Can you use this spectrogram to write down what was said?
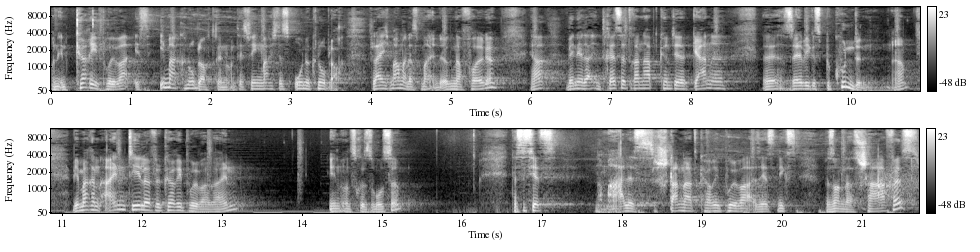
Und in Currypulver ist immer Knoblauch drin und deswegen mache ich das ohne Knoblauch. Vielleicht machen wir das mal in irgendeiner Folge. Ja, wenn ihr da Interesse dran habt, könnt ihr gerne äh, selbiges bekunden. Ja. Wir machen einen Teelöffel Currypulver rein in unsere Soße. Das ist jetzt normales Standard Currypulver, also jetzt nichts besonders scharfes.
